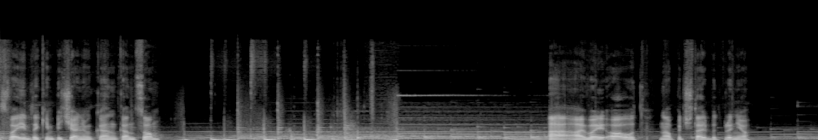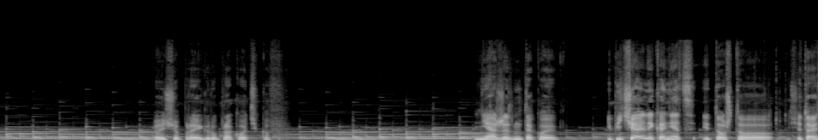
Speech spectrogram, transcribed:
Своим таким печальным кон концом. А, A Way Out. Надо почитать будет про нее. Что еще про игру про котиков? Неожиданно такой и печальный конец, и то, что, считай,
